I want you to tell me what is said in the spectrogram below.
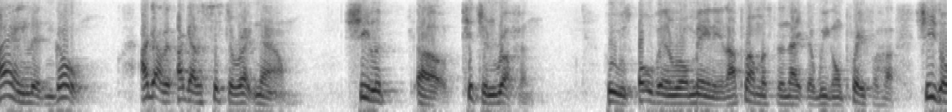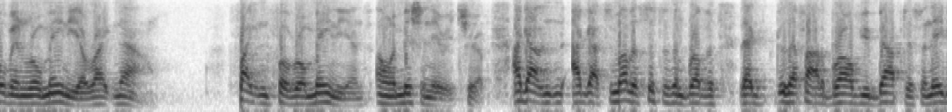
I ain't letting go. I got a, I got a sister right now, Sheila uh, Kitchen Ruffin, who's over in Romania, and I promised tonight that we're gonna pray for her. She's over in Romania right now fighting for Romanians on a missionary trip. I got I got some other sisters and brothers that left out of Broadview Baptist and they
